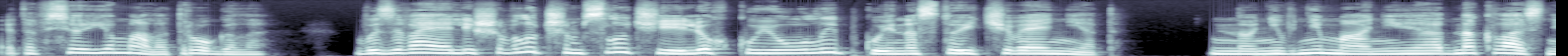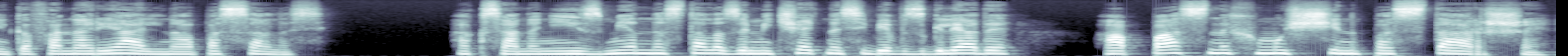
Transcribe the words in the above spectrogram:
Это все ее мало трогало, вызывая лишь в лучшем случае легкую улыбку и настойчивое «нет». Но невнимание одноклассников она реально опасалась. Оксана неизменно стала замечать на себе взгляды опасных мужчин постарше.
